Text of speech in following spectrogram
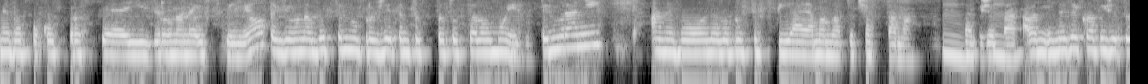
nebo pokud prostě jí zrovna neuspím, jo, takže ona buď se mnou prožije tento, toto celou moji rutinu raní, anebo, nebo prostě spí a já mám na to čas sama. Mm, Takže mm. tak, ale neřekla bych, že to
